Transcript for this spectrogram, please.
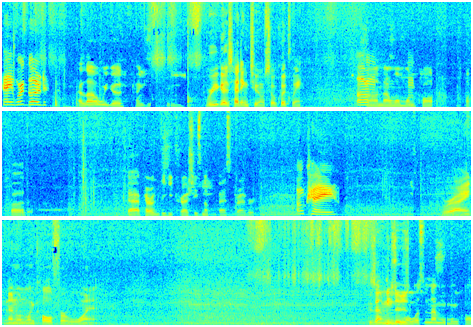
Hey, we're good. Hello, we good. Thank you. Where are you guys heading to so quickly? Um, Uh, 911 call. But yeah, apparently he crashed. He's not the best driver. okay. Right. 911 call for what? Because I mean, there's what was the 911 call?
